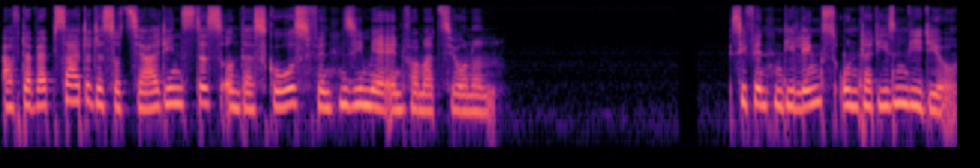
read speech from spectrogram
Auf der Webseite des Sozialdienstes und der SCOS finden Sie mehr Informationen. Sie finden die Links unter diesem Video.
